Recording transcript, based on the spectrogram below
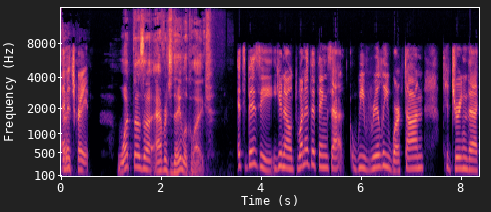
and it's great. What does an average day look like? It's busy. You know, one of the things that we really worked on during the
